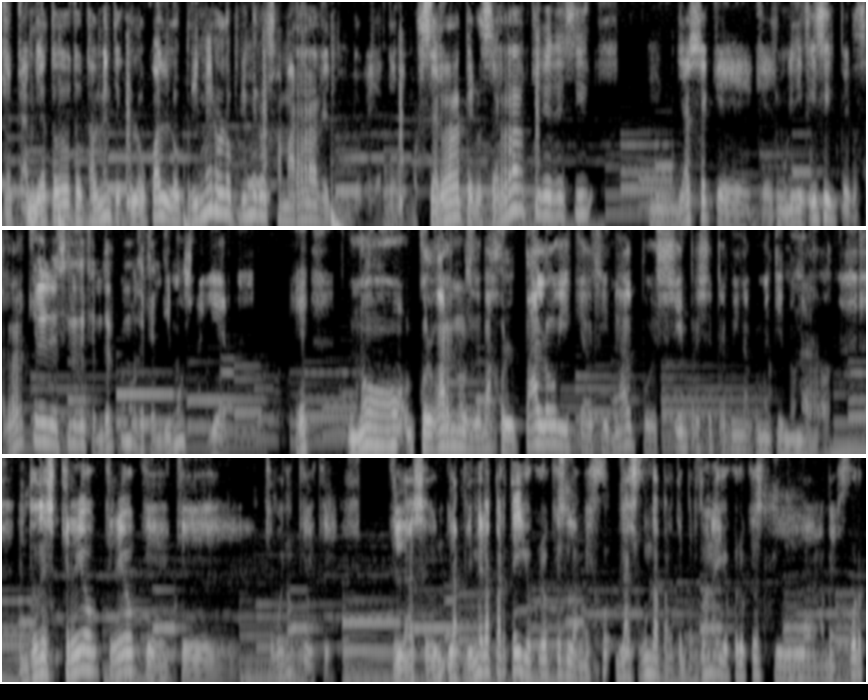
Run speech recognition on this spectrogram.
Que cambia todo totalmente, con lo cual lo primero, lo primero es amarrar el punto que ya tenemos, cerrar, pero cerrar quiere decir, mm, ya sé que, es muy difícil, pero cerrar quiere decir defender como defendimos ayer. ¿eh? No colgarnos debajo del palo y que al final pues siempre se termina cometiendo un error. Entonces creo, creo que, que, bueno, que, que la, la, primera parte yo creo que es la mejor, la segunda parte, perdona, yo creo que es la mejor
